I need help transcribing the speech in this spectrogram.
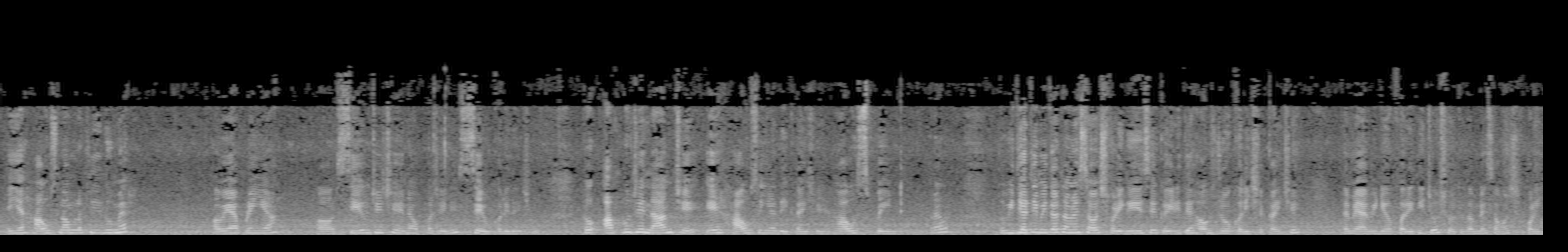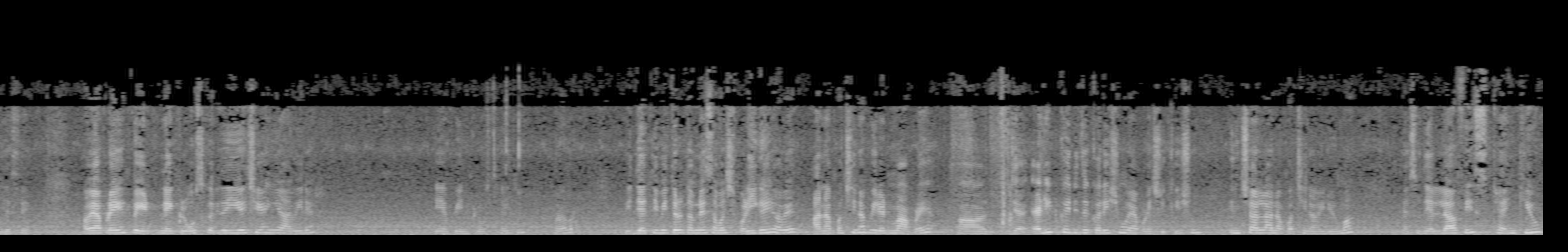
અહીંયા હાઉસ નામ લખી દીધું મેં. હવે આપણે અહીંયા સેવ જે છે એના ઉપર જઈને સેવ કરી દઈશું તો આપણું જે નામ છે એ હાઉસ અહીંયા દેખાય છે હાઉસ પેઇન્ટ બરાબર? તો વિદ્યાર્થી મિત્રો, તમને સમજ પડી ગઈ હશે કઈ રીતે હાઉસ ડ્રો કરી શકાય છે. તમે આ વીડિયો ફરીથી જોશો તો તમને સમજ પડી જશે. હવે આપણે પેઇન્ટને ક્લોઝ કરી દઈએ છીએ અહીંયા આવીને. અહીંયા પેઇન્ટ ક્લોઝ થઈ ગયું. બરાબર? વિદ્યાર્થી મિત્રો, તમને સમજ પડી ગઈ હવે. આના પછીના પીરિયડમાં આપણે એડિટ કઈ રીતે કરીશું એ આપણે શીખીશું. ઇન્શાલ્લાહ આના પછીના વિડીયોમાં. ત્યાં સુધી અલ્લાહ હાફિઝ. Thank you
